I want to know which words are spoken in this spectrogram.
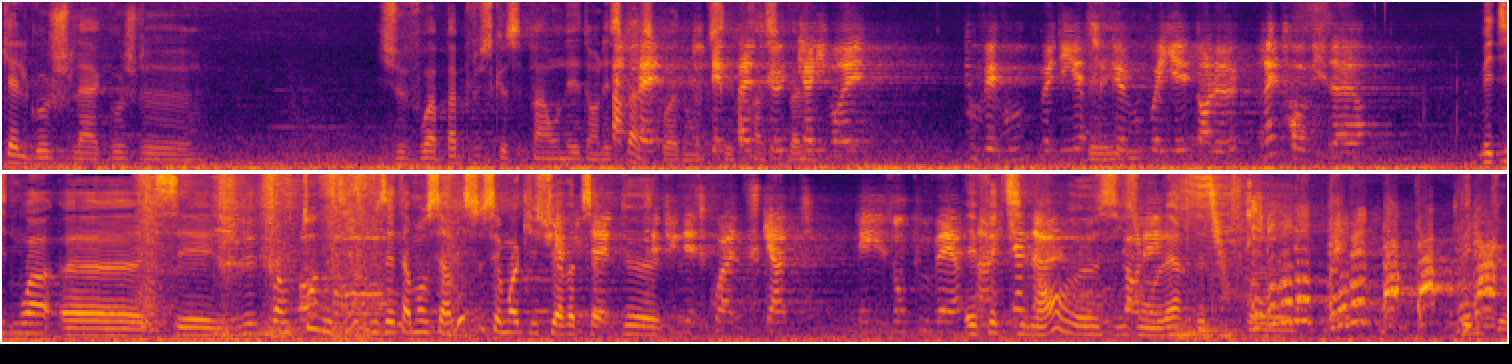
Quelle gauche? La gauche de. Je vois pas plus que. Enfin, on est dans l'espace quoi, donc c'est principalement. calibré. Pouvez-vous me dire ce Des- que vous voyez dans le rétroviseur? Mais dites-moi, euh, c'est. Je vais pouvoir tout vous dire, vous êtes à mon service ou c'est moi qui suis à votre service de... C'est une escouade scat et ils ont ouvert Effectivement, euh, parler. ont l'air d'être euh, belliqueux.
